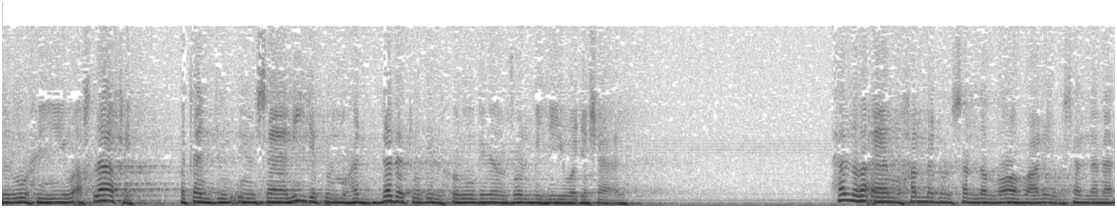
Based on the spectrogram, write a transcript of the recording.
بروحه وأخلاقه. وتنجو الإنسانية المهددة بالحروب من ظلمه وجشاعه هل رأى محمد صلى الله عليه وسلم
